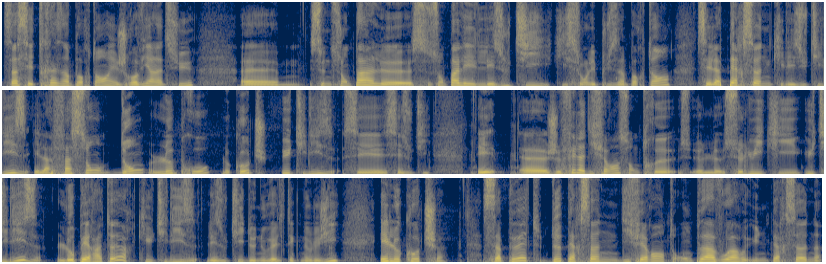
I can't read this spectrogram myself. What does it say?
Ça, c'est très important et je reviens là-dessus. Euh, ce ne sont pas, les, outils qui sont les plus importants, c'est la personne qui les utilise et la façon dont le pro, le coach, utilise ces, outils. Et euh, je fais la différence entre celui qui utilise, l'opérateur qui utilise les outils de nouvelles technologies, et le coach. Ça peut être deux personnes différentes. On peut avoir une personne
